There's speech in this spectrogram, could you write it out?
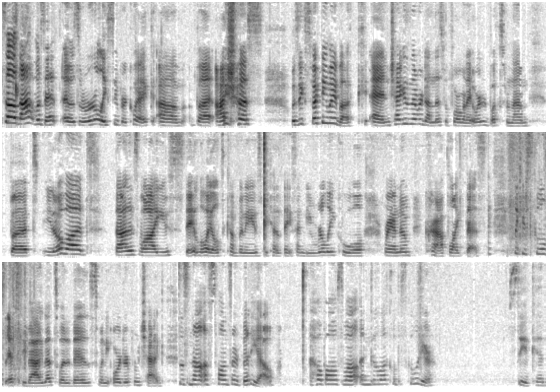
So that was it. It was really super quick, um, but I just was expecting my book, and Chegg has never done this before when I ordered books from them, but you know what? That is why you stay loyal to companies because they send you really cool random crap like this. It's like your school's Ipsy bag, that's what it is when you order from Chegg. This is not a sponsored video. I hope all is well and good luck with the school year. See you, kid.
